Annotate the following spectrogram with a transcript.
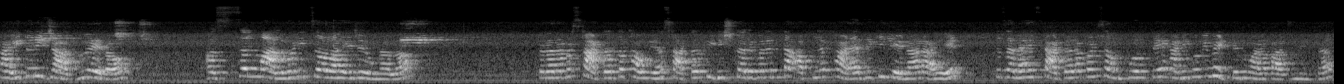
काहीतरी जादू आहे राव. अस्सल मालवणी चव आहे जेवणाला. तर आता आपण स्टार्टर तर खाऊया. स्टार्टर फिनिश करेपर्यंत आपल्या थाळ्या देखील येणार आहेत. तर चला हे स्टार्टर आपण संपवते आणि मग मी भेटते तुम्हाला पाच मिनिटात.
